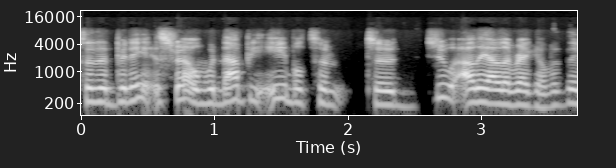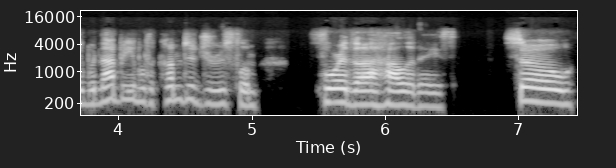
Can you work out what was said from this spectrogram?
so that Bnei Israel would not be able to, to do Aliyah Rega, but they would not be able to come to Jerusalem for the holidays. So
